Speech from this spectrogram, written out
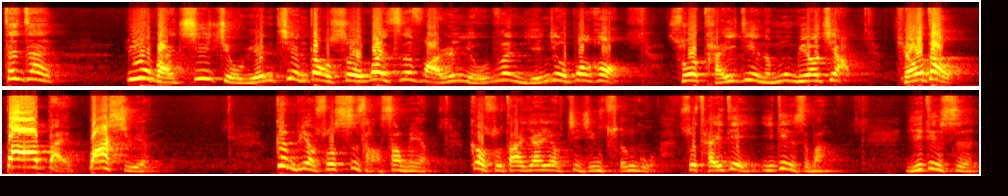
但在六百七十九元见到时候，外资法人有一份研究报告说，台电的目标价调到八百八十元。更不要说市场上面告诉大家要进行存股，说台电一定什么，一定是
